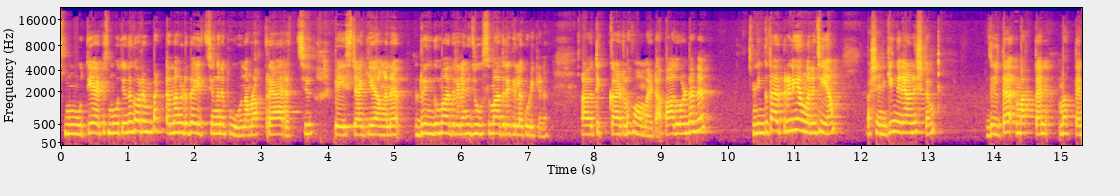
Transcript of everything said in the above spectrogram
സ്മൂത്തി ആയിട്ട് സ്മൂത്തി എന്നൊക്കെ പറയുമ്പോൾ പെട്ടെന്ന് അങ്ങോട്ട് ദഹിച്ച് അങ്ങനെ പോകും. നമ്മൾ അത്ര അരച്ച് പേസ്റ്റാക്കി അങ്ങനെ ഡ്രിങ്ക് മാതിരി അല്ലെങ്കിൽ ജ്യൂസ് മാതിരി ഒക്കെ കുടിക്കണേ. തിക്കായിട്ടുള്ള ഫോമായിട്ട് അപ്പോൾ അതുകൊണ്ട് തന്നെ നിങ്ങൾക്ക് താല്പര്യമുണ്ടെങ്കിൽ അങ്ങനെ ചെയ്യാം. പക്ഷെ എനിക്ക് ഇങ്ങനെയാണ് ഇഷ്ടം. ഇതിലത്തെ മത്തൻ മത്തൻ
